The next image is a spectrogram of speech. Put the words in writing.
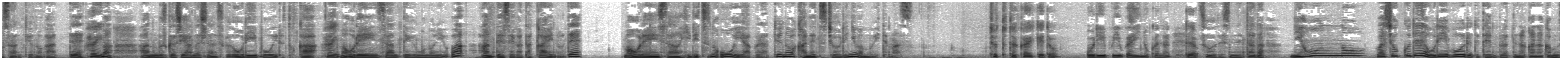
肪酸っていうのがあって、はい、まあ、あの難しい話なんですけど、オリーブオイルとか、はい、まあ、オレイン酸っていうものには安定性が高いので、まあ、オレイン酸比率の多い油っていうのは加熱調理には向いてます。ちょっと高いけど、オリーブ油がいいのかなって。そうですね。ただ、日本の和食でオリーブオイルで天ぷらってなかなか難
